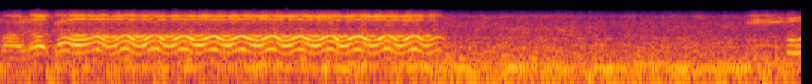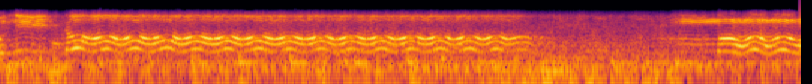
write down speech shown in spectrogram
Málaga, bonita Málaga,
